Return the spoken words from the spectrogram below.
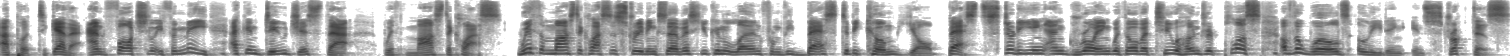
are put together. And fortunately for me, I can do just that with Masterclass. With Masterclass's streaming service, you can learn from the best to become your best, studying and growing with over 200 plus of the world's leading instructors.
